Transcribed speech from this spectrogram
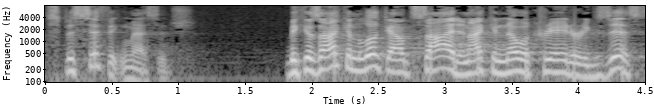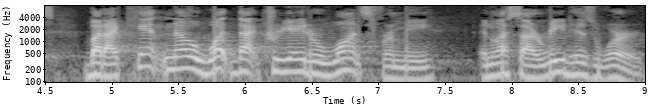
specific message. Because I can look outside and I can know a creator exists, but I can't know what that creator wants from me unless I read his word.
